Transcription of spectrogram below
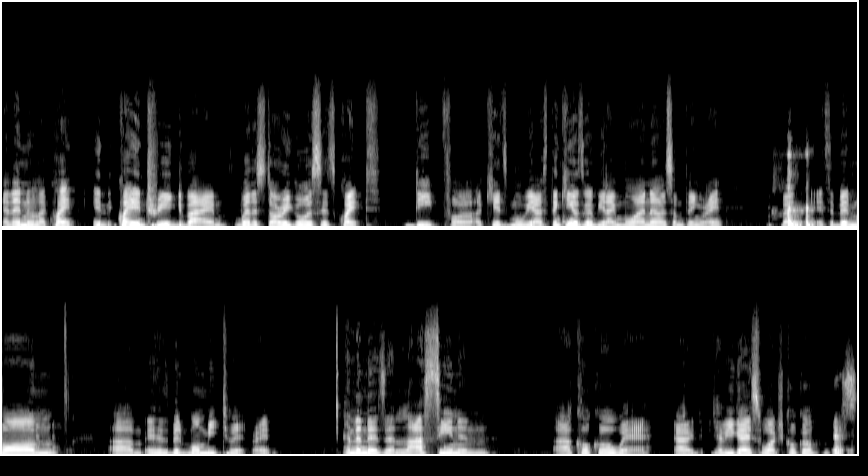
and then we're like quite quite intrigued by where the story goes. It's quite deep for a kids movie. I was thinking it was gonna be like Moana or something, right? But it's a bit more, um, it has a bit more meat to it, right? And then there's a last scene in uh, Coco where uh, have you guys watched Coco? Yes.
